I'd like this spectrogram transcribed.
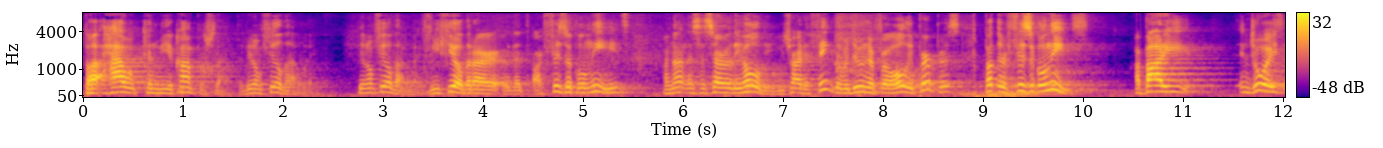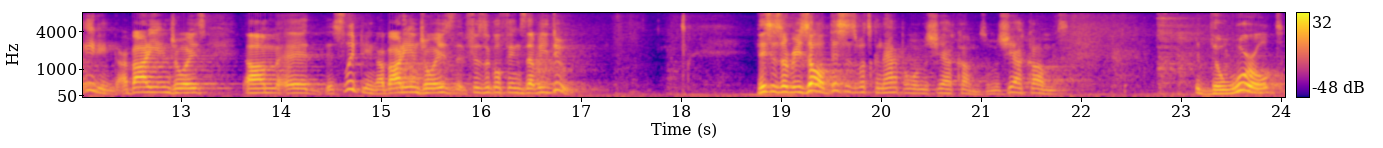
But how can we accomplish that? We don't feel that way. We don't feel that way. We feel that our, that our physical needs are not necessarily holy. We try to think that we're doing it for a holy purpose, but they're physical needs. Our body enjoys eating. Our body enjoys um, uh, sleeping. Our body enjoys the physical things that we do. This is a result. This is what's going to happen when Mashiach comes. When Mashiach comes, the world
